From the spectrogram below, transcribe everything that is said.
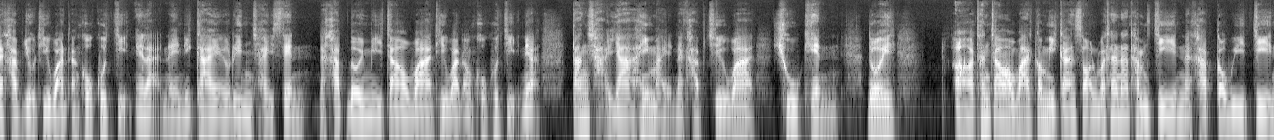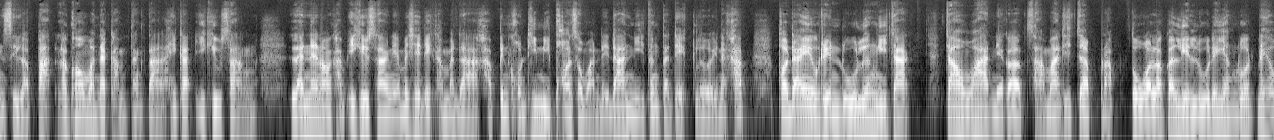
นะครับอยู่ที่วัดอังโคคุจินี่แหละในนิกายรินไซเซนนะครับโดยมีเจ้าอาวาสที่วัดอังโคคุจิเนี่ยตั้งฉายาให้ใหม่นะครับชื่อว่าชูเคนโดย ท่านเจ้าอาวาสก็มีการสอนวัฒนธรรมจีนนะครับกวีจีน ศิลปะ แล้วก็วรรณกรรมต่างๆ ให้กับอีคิวซังและแน่นอนครับอีคิวซังเนี่ยไม่ใช่เด็กธรรมดาครับเป็นคนที่มีพรสวรรค์ในด้านนี้ตั้งแต่เด็กเลยนะครับพอได้เรียนรู้เรื่องนี้จากเจ้าอาวาสเนี่ยก็สามารถที่จะปรับตัวแล้วก็เรียนรู้ได้อย่างรวดเร็ว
